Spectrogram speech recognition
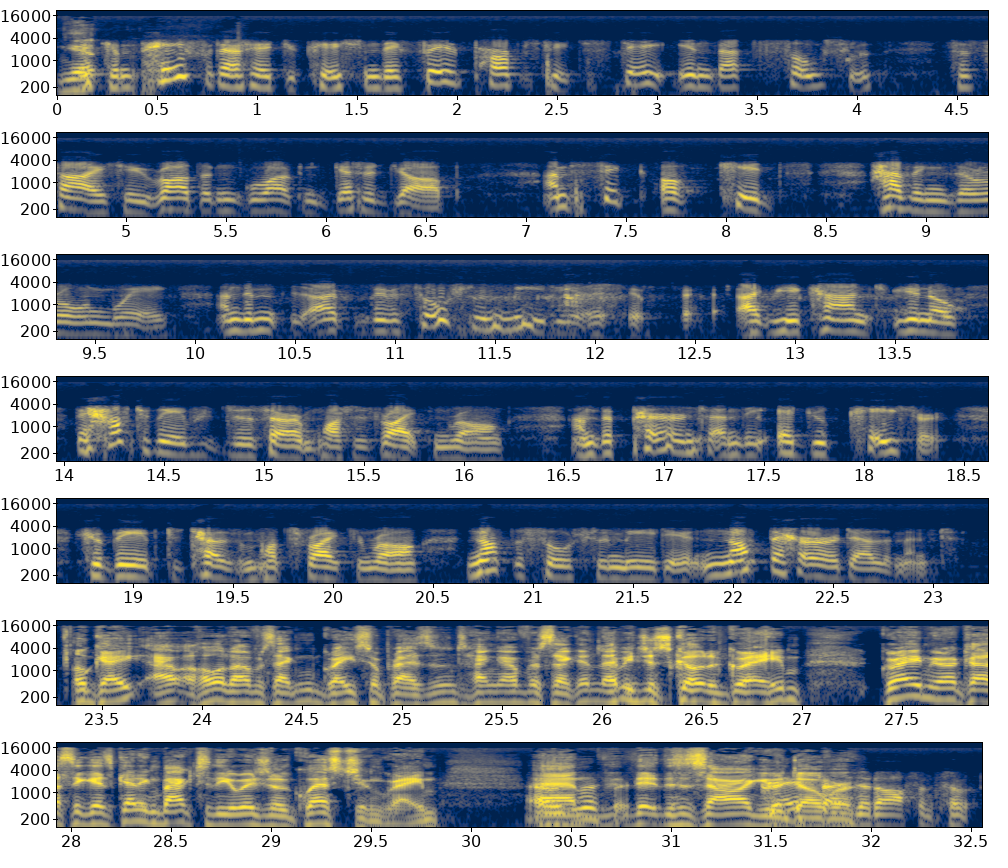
Yep. they can pay for that education. They fail purposely to stay in that social society rather than go out and get a job. I'm sick of kids having their own way. And the, uh, the social media, uh, uh, you can't, you know, they have to be able to discern what is right and wrong. And the parent and the educator should be able to tell them what's right and wrong, not the social media, not the herd element. Okay, uh, hold on for a second. Grace for president. Hang on for a second. Let me just go to Graham. Graham, you're on Classic. It's getting back to the original question, Graham. Um, listen, th- this is argument Grace over. ended off on some, on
